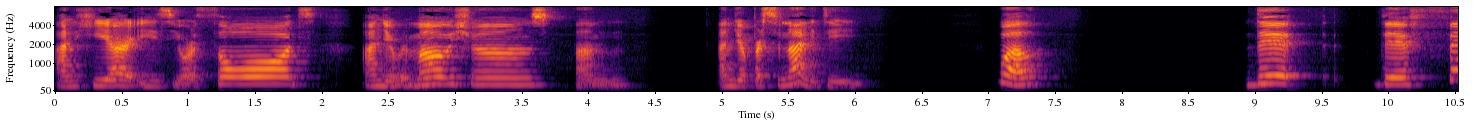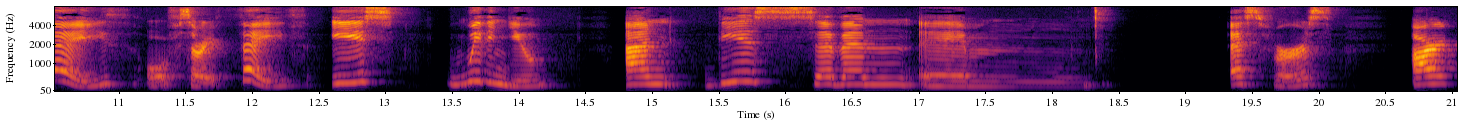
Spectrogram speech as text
and here is your thoughts and your emotions and, and your personality, well, the the faith or sorry faith is within you and these seven um, spheres are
